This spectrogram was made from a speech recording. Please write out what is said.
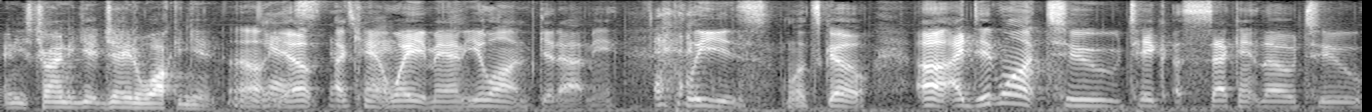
and he's trying to get Jay to walk again. Oh, Yes, yep. I can't right. wait, man. Elon, get at me. Please, let's go. Uh, I did want to take a second, though, to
